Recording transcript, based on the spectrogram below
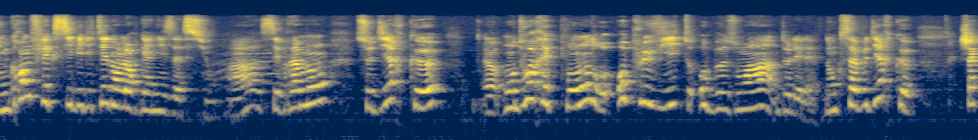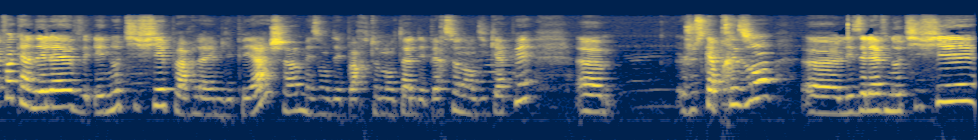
une grande flexibilité dans l'organisation. Hein. C'est vraiment se dire que euh, on doit répondre au plus vite aux besoins de l'élève. Donc ça veut dire que chaque fois qu'un élève est notifié par la MDPH, hein, Maison départementale des personnes handicapées, euh, jusqu'à présent, euh, les élèves notifiés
